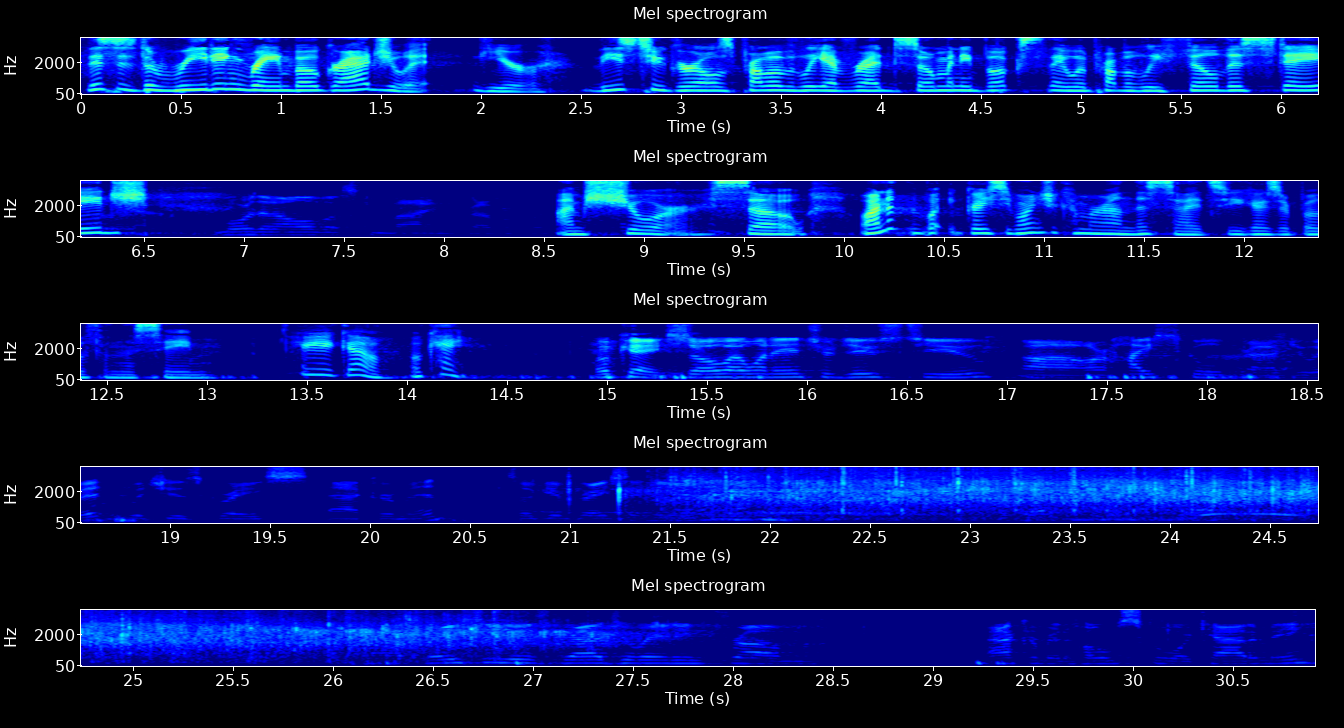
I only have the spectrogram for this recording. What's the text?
This is the Reading Rainbow graduate year. These two girls probably have read so many books, they would probably fill this stage. More than all of us combined, probably. I'm sure. So, why don't, Gracie, why don't you come around this side so you guys are both on the same? There you go. Okay. Okay, so I want to introduce to you uh, our high school graduate, which is Grace Ackerman. So give Grace a hand. Gracie is graduating from Ackerman Homeschool Academy.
